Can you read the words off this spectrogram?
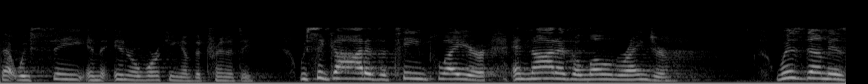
that we see in the inner working of the Trinity. We see God as a team player and not as a lone ranger. Wisdom is,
